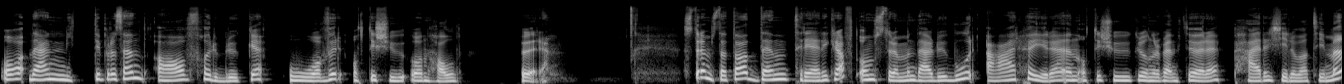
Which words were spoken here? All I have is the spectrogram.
og det er 90% av forbruket over 87,5 øre. Strømstøtta den trer i kraft om strømmen der du bor er høyere enn 87 kroner og 50 øre per kilowattime,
